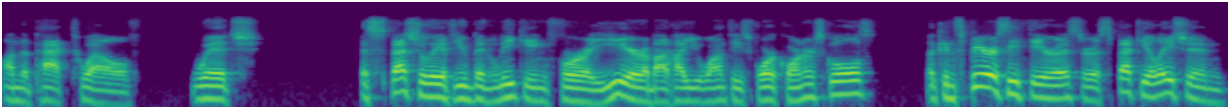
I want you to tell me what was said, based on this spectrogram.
on the Pac 12, which, especially if you've been leaking for a year about how you want these four corner schools, a conspiracy theorist or a speculation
